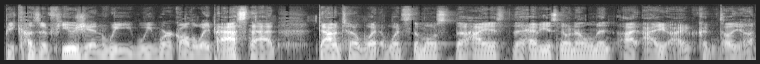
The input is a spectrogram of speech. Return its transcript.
because of fusion we we work all the way past that down to what what's the most the highest the heaviest known element? I i, I couldn't tell you at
